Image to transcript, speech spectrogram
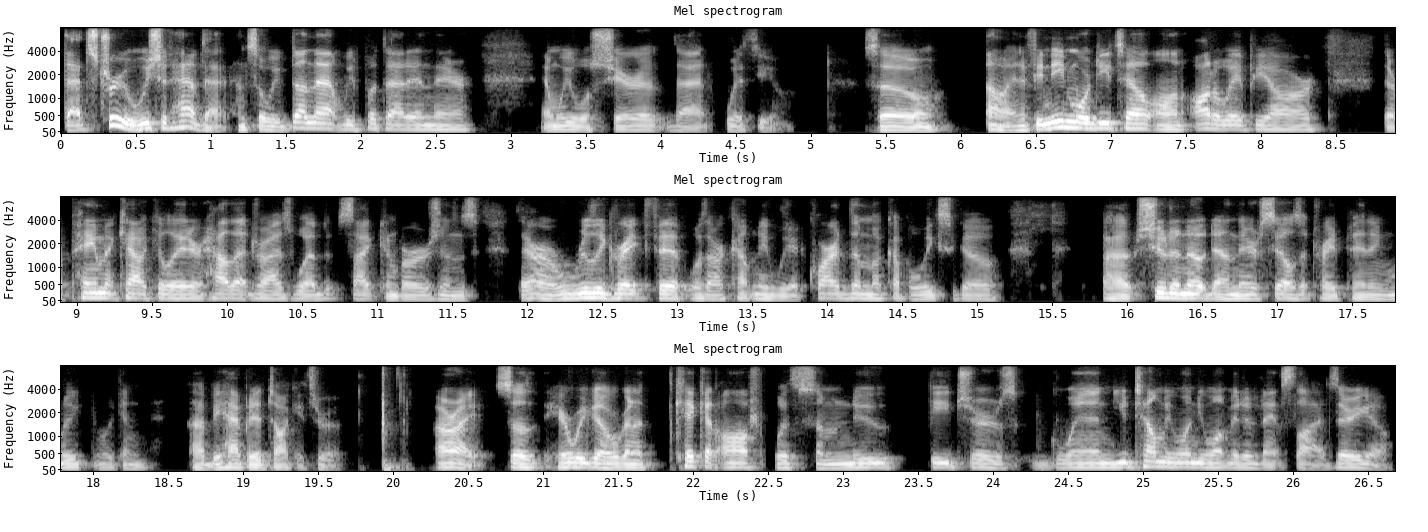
"That's true. We should have that." And so we've done that. We've put that in there, and we will share that with you. So, oh, and if you need more detail on Auto APR, their payment calculator, how that drives website conversions, they're a really great fit with our company. We acquired them a couple weeks ago. Uh, shoot a note down there, sales at Trade Pending. We we can uh, be happy to talk you through it. All right, so here we go. We're going to kick it off with some new features. Gwen, you tell me when you want me to advance slides. There you go.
